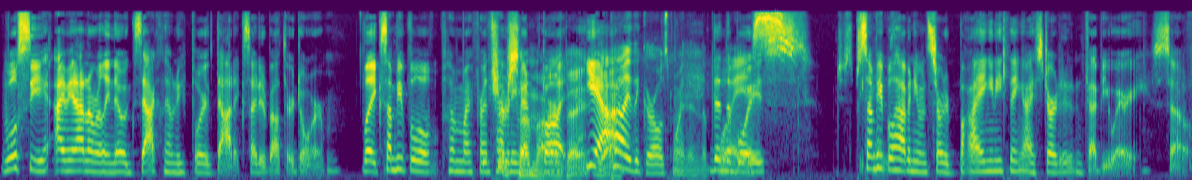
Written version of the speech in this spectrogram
We'll see. I mean, I don't really know exactly how many people are that excited about their dorm. Like some people, some of my friends sure haven't even some are, bought. but yeah, yeah. Probably the girls more than the boys. Than the boys. Just some people haven't even started buying anything. I started in February, so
